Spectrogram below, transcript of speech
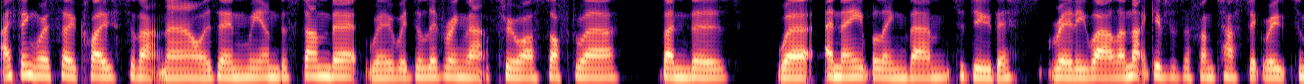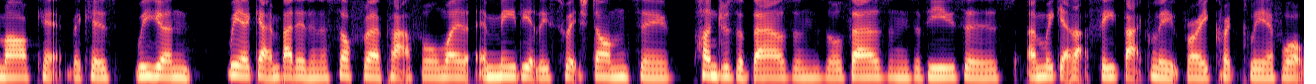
I think we're so close to that now, as in we understand it, we're, we're delivering that through our software vendors, we're enabling them to do this really well. And that gives us a fantastic route to market because we can we get embedded in a software platform. We're immediately switched on to hundreds of thousands or thousands of users, and we get that feedback loop very quickly of what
